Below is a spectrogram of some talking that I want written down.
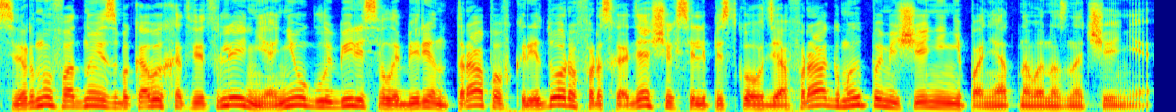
Свернув одно из боковых ответвлений, они углубились в лабиринт трапов, коридоров, расходящихся лепестков диафрагмы и помещений непонятного назначения.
